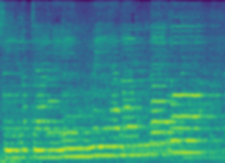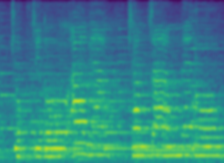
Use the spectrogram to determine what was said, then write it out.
시각장애인 위한 안내도 좁지도 않아 점자 안내도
